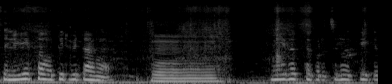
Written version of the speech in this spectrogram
செல்வியக்கா ஊற்றிட்டு போயிட்டாங்க. மீதத்தை பிரச்சனை ஊற்றி வைக்க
